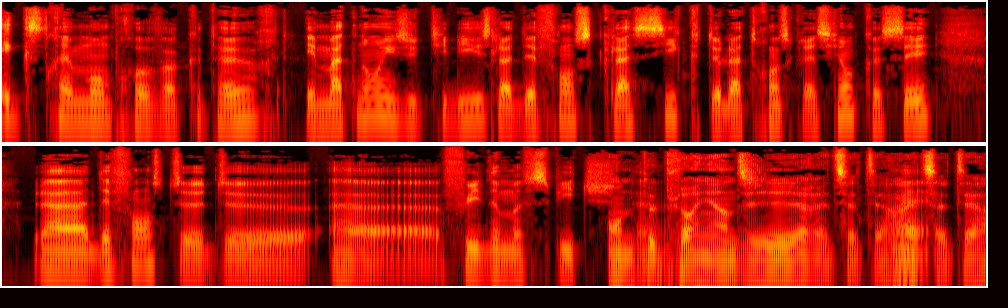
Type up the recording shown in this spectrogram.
extrêmement provocateurs et maintenant ils utilisent la défense classique de la transgression que c'est la défense de, euh, freedom of speech. On ne peut plus rien dire, etc., etc.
